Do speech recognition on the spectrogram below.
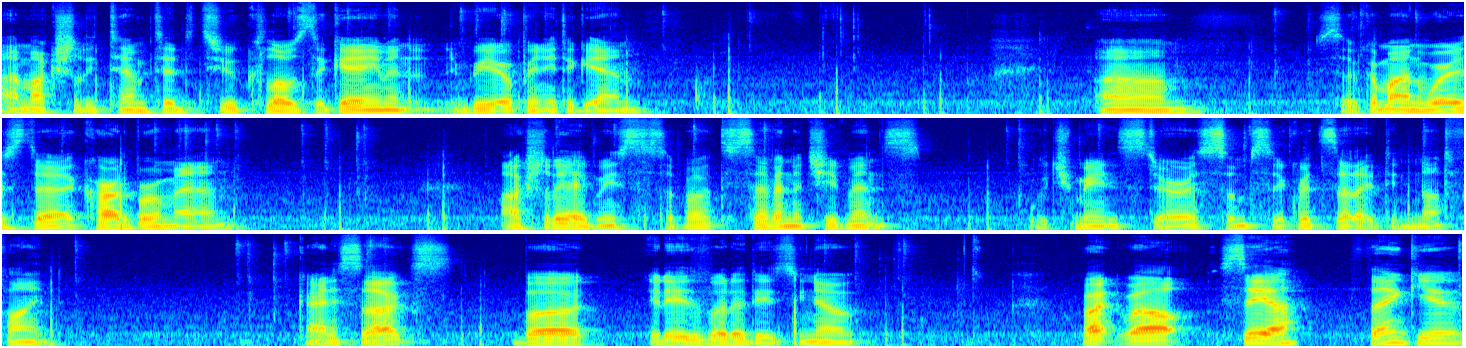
I'm actually tempted to close the game and reopen it again. Um, so come on, where's the cardboard man? Actually, I missed about seven achievements, which means there are some secrets that I did not find. Kinda sucks, but it is what it is, you know. Right, well, see ya. Thank you.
